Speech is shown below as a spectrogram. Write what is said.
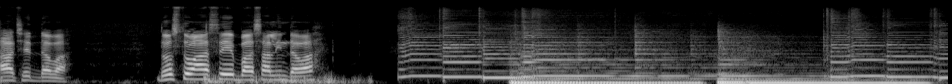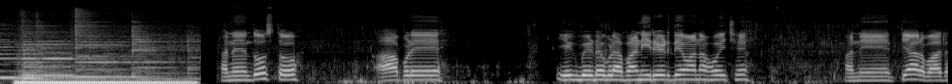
આ છે દવા. દોસ્તો, આ છે બાસાલીન દવા. અને દોસ્તો, આપણે એક બે ડબડા પાણી રેડ દેવાના હોય છે. અને ત્યારબાદ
